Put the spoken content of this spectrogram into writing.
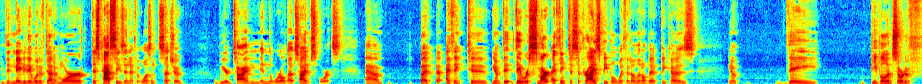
maybe they would have done it more this past season if it wasn't such a weird time in the world outside of sports. Um, but I think to you know they, they were smart. I think to surprise people with it a little bit because you know they people had sort of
